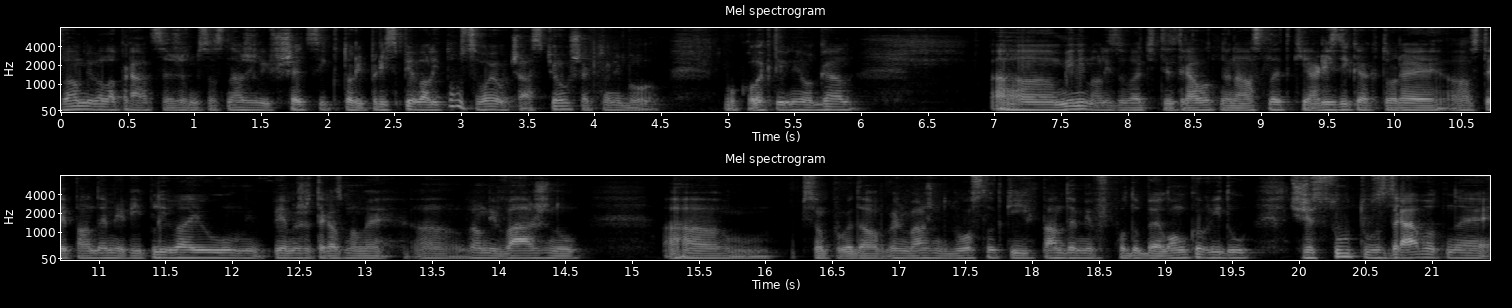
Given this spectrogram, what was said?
veľmi veľa práce, že sme sa snažili všetci, ktorí prispievali tou svojou časťou, však to nebol, to bol kolektívny orgán, minimalizovať tie zdravotné následky a rizika, ktoré z tej pandémie vyplývajú. My vieme, že teraz máme veľmi vážnu som povedal, veľmi vážne dôsledky pandémie v podobe long covidu. Čiže sú tu zdravotné,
